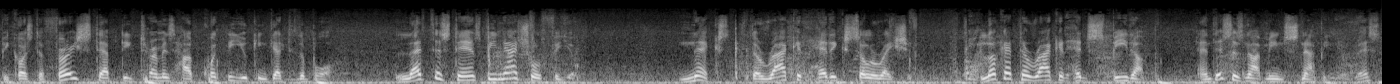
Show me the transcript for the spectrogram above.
Because the first step determines how quickly you can get to the ball. Let the stance be natural for you. Next, the racket head acceleration. Look at the racket head speed up. And this does not mean snapping your wrist.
